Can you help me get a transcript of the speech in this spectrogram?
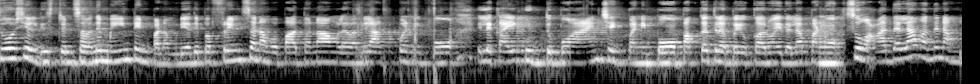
சோஷியல் டிஸ்டன்ஸை வந்து மெயின்டைன் பண்ண முடியாது. இப்போ ஃப்ரெண்ட்ஸை நம்ம பார்த்தோன்னா அவங்கள வந்து அக் பண்ணிப்போம். இல்லை கை கொடுத்துப்போம் ஹேண்ட் செக் பண்ணிப்போம். பக்கத்தில் போய் உட்காருவோம். இதெல்லாம் பண்ணுவோம். ஸோ அதெல்லாம் வந்து நம்ம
